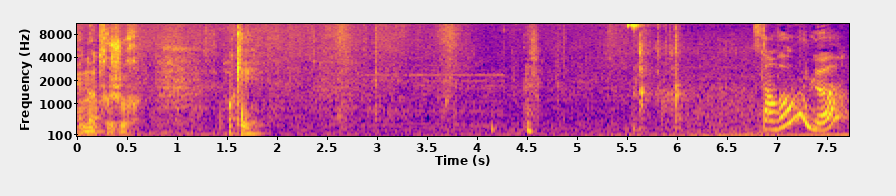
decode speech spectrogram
Un autre jour. OK? Tu t'en vas où, là?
